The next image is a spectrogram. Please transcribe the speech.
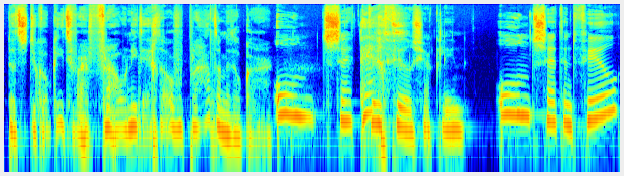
Dat is natuurlijk ook iets waar vrouwen niet echt over praten met elkaar. ontzettend Echt? veel, Jacqueline. Ontzettend veel.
